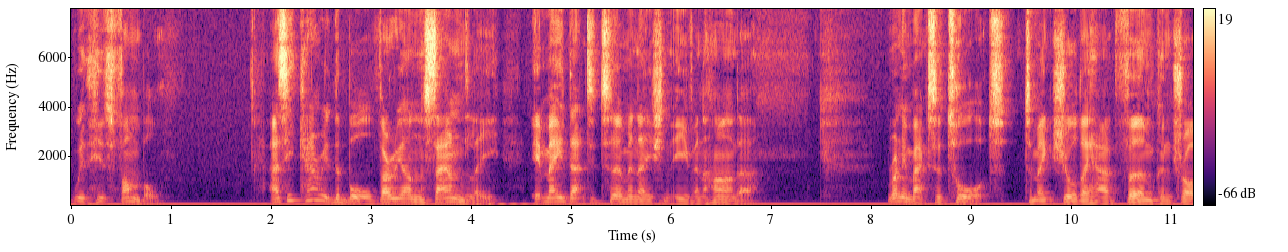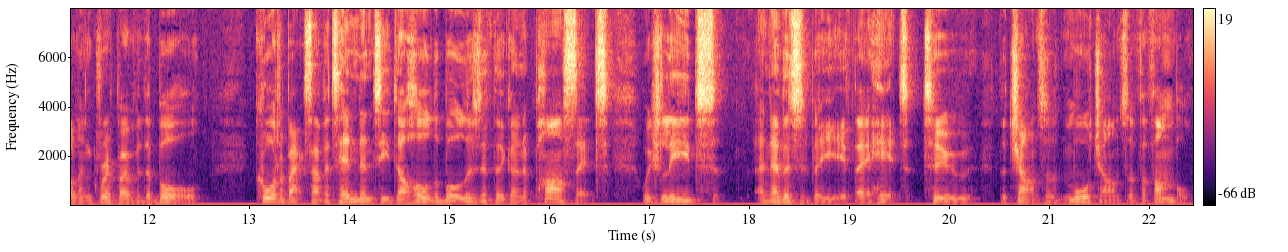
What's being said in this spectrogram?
with his fumble. As he carried the ball very unsoundly, it made that determination even harder. Running backs are taught to make sure they have firm control and grip over the ball. Quarterbacks have a tendency to hold the ball as if they're going to pass it, which leads inevitably, if they're hit, to the chance of more chance of a fumble.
